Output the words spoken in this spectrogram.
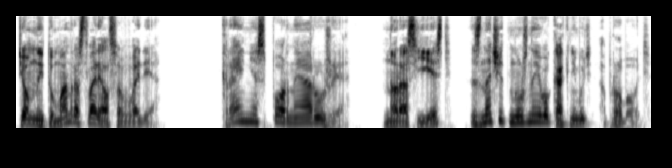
темный туман растворялся в воде. Крайне спорное оружие. Но раз есть, значит, нужно его как-нибудь опробовать.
